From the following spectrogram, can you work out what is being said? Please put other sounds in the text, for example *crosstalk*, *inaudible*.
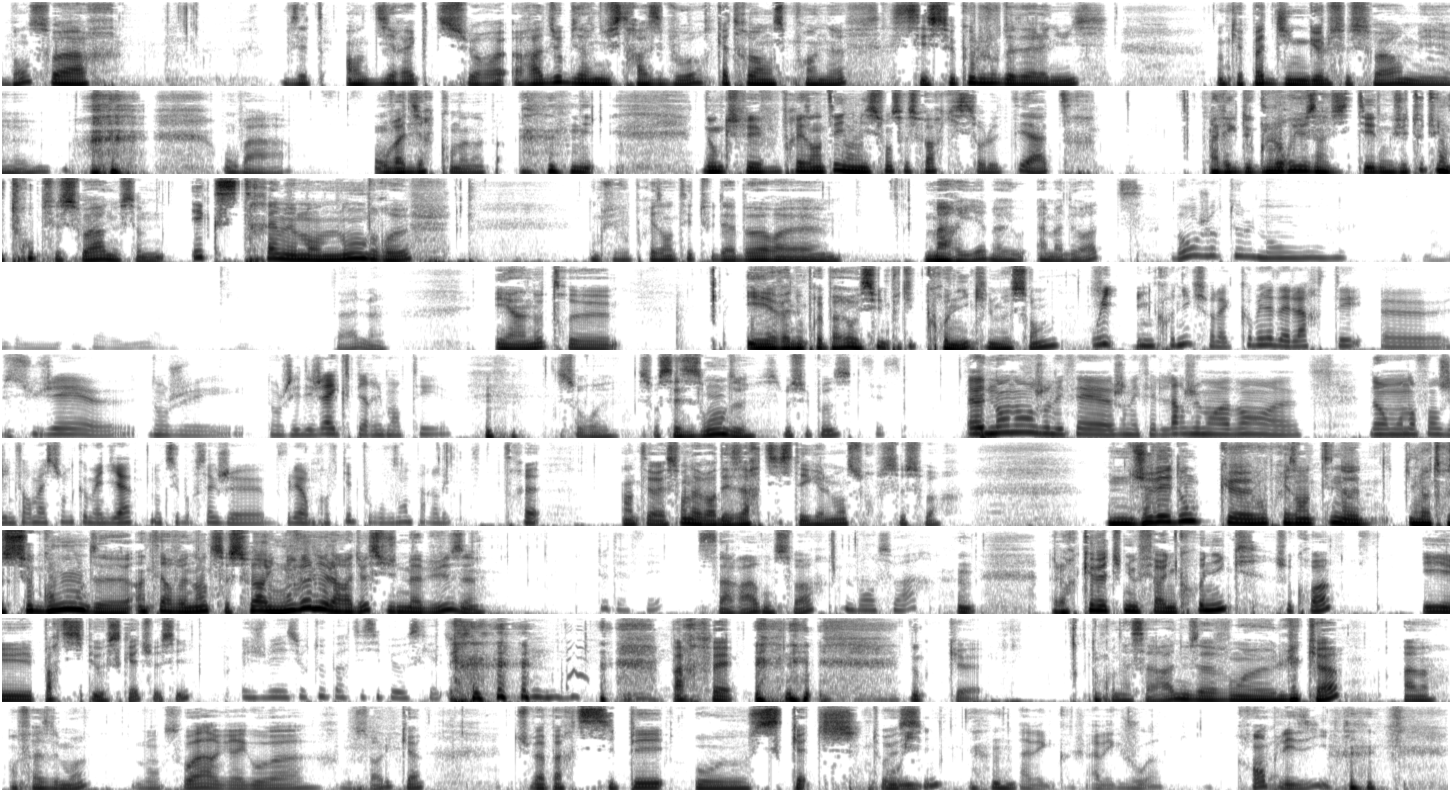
Bonsoir. Vous êtes en direct sur Radio Bienvenue Strasbourg 91.9. C'est ce que le jour donne à la nuit. Donc il n'y a pas de jingle ce soir, mais euh, *laughs* on va on va dire qu'on n'en a pas. *laughs* donc je vais vous présenter une mission ce soir qui est sur le théâtre avec de glorieux invités. Donc j'ai toute une troupe ce soir. Nous sommes extrêmement nombreux. Donc je vais vous présenter tout d'abord euh, Marie à ma, à ma droite. Bonjour tout le monde. Marie va nous intervenir et un autre euh, et elle va nous préparer aussi une petite chronique, il me semble. Oui, une chronique sur la commedia dell'arte, euh, sujet euh, dont j'ai dont j'ai déjà expérimenté. *laughs* sur euh, sur ces ondes, je suppose. Euh, non, non, j'en ai fait j'en ai fait largement avant. dans mon enfance, j'ai une formation de comédia, donc c'est pour ça que je voulais en profiter pour vous en parler. Très intéressant d'avoir des artistes également sur ce soir. Je vais donc euh, vous présenter notre, notre seconde euh, intervenante ce soir, une nouvelle de la radio si je ne m'abuse. Tout à fait. Sarah, bonsoir. Bonsoir. Alors que vas-tu nous faire une chronique, je crois, et participer au sketch aussi? Je vais surtout participer au sketch. *laughs* Parfait. *laughs* donc, euh, donc on a Sarah, nous avons euh, Lucas ah, en face de moi. Bonsoir Grégoire. Bonsoir Lucas. Tu vas participer au sketch, toi Oui. aussi? Avec, avec joie. Grand plaisir. *laughs*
